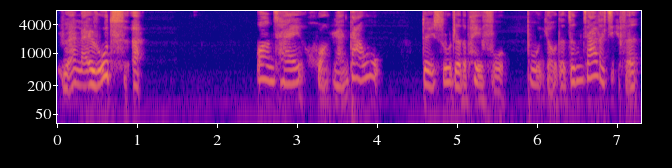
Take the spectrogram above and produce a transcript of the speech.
原来如此，旺财恍然大悟，对苏哲的佩服不由得增加了几分。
